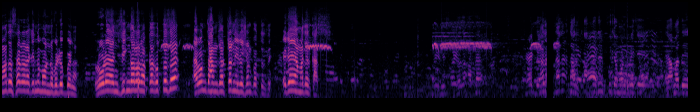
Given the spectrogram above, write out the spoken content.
আমাদের ছেলেরা কিন্তু মণ্ডপে ঢুকবে না। রোডে আইন শৃঙ্খলা রক্ষা করতেছে এবং যানজটটা নিরসন করতেছে। এটাই আমাদের কাজ। আপনাদের পূজা মণ্ডপে যে আমাদের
